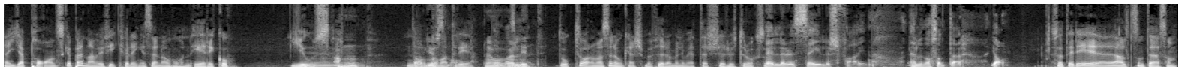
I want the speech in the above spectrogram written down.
Den japanska pennan vi fick för länge sedan av hon Eriko. Use Mm. up Mm. 0,3. Den var väldigt... Då klarar man sig nog kanske med 4 mm rutor också. Eller en Sailors Fine. Eller något sånt där. Ja, Så att det, är allt sånt där som,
